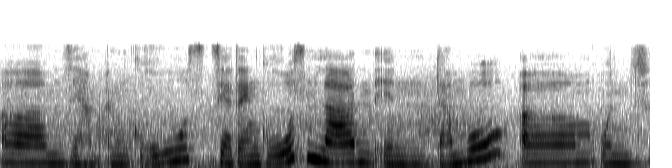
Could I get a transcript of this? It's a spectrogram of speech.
Ähm, sie, haben einen groß, sie hat einen großen Laden in Dumbo ähm, und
